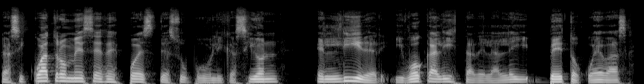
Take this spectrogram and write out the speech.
casi cuatro meses después de su publicación, el líder y vocalista de la ley Beto Cuevas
